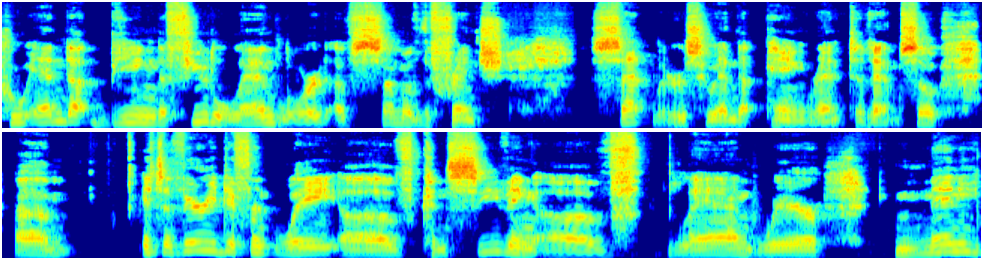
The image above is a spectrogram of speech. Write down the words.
who end up being the feudal landlord of some of the French settlers who end up paying rent to them. So um, it's a very different way of conceiving of land where many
